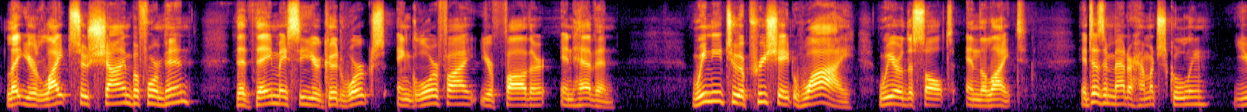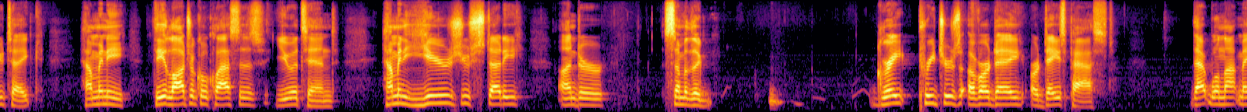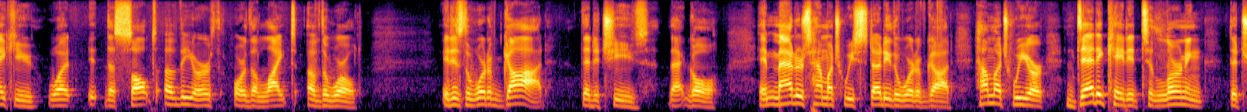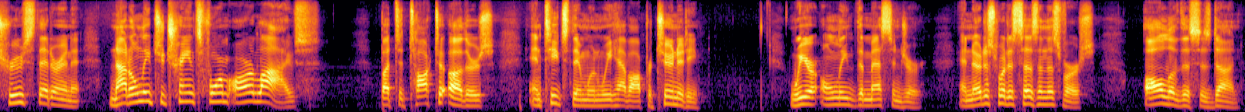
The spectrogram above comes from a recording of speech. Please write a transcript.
Let your light so shine before men that they may see your good works and glorify your Father in heaven. We need to appreciate why we are the salt and the light. It doesn't matter how much schooling you take, how many theological classes you attend, how many years you study under some of the great preachers of our day or days past that will not make you what it, the salt of the earth or the light of the world. It is the Word of God that achieves that goal. It matters how much we study the Word of God, how much we are dedicated to learning the truths that are in it, not only to transform our lives, but to talk to others and teach them when we have opportunity. We are only the messenger. And notice what it says in this verse all of this is done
